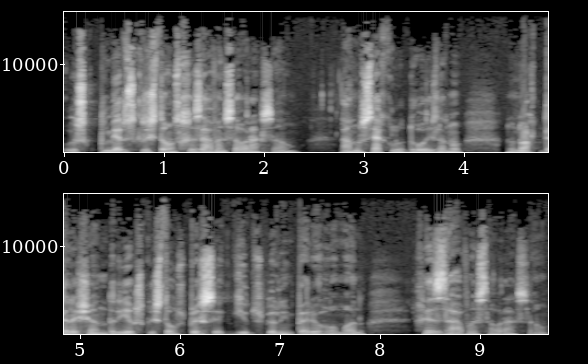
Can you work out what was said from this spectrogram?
Os primeiros cristãos rezavam essa oração. Lá no século II, lá no, no norte de Alexandria, os cristãos perseguidos pelo Império Romano rezavam essa oração.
